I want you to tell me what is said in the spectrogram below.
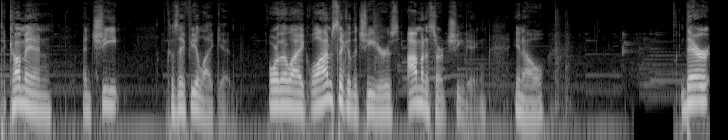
to come in and cheat because they feel like it. Or they're like, well, I'm sick of the cheaters. I'm going to start cheating. You know, there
